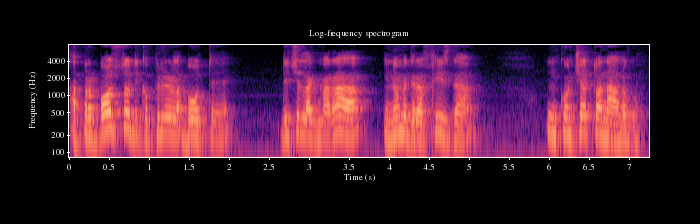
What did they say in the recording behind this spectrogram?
a proposito di coprire la botte dice l'Agmarà in nome di Rav un concetto analogo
